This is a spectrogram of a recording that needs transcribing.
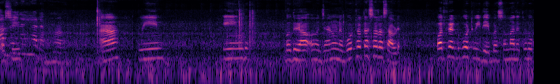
પછી? હા, આ ક્વીન, કિંગ, બધું જાનુને ગોઠવતા સરસ આવડે. પરફેક્ટ ગોઠવી દે. બસ અમારે થોડુંક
